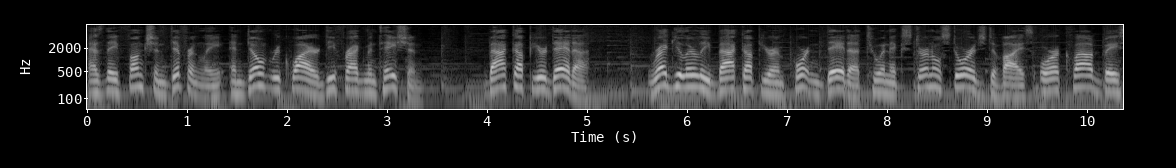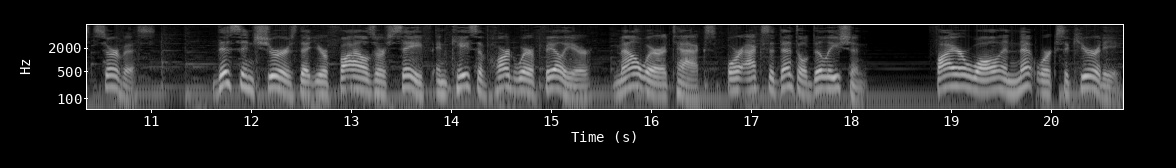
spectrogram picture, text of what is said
as they function differently and don't require defragmentation. Back up your data, Regularly back up your important data to an external storage device or a cloud-based service. This ensures that your files are safe in case of hardware failure, malware attacks, or accidental deletion. Firewall and network security.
